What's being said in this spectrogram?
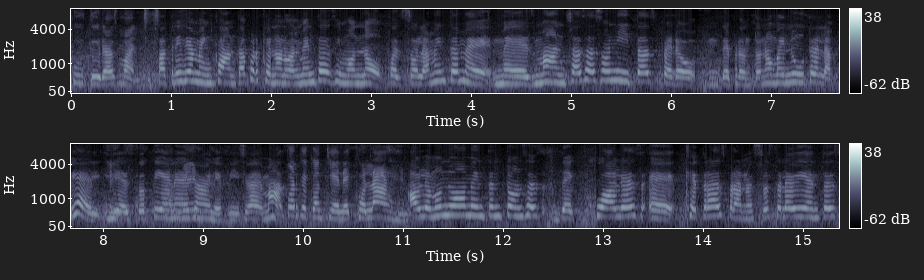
futuras manchas. Patricia, me encanta porque normalmente decimos, no, pues solamente me, me desmancha esas zonitas, pero de pronto no me nutre la piel. Y esto tiene ese beneficio además. Porque contiene colágeno. Hablemos nuevamente entonces de cuáles, eh, qué traes para nuestros televidentes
